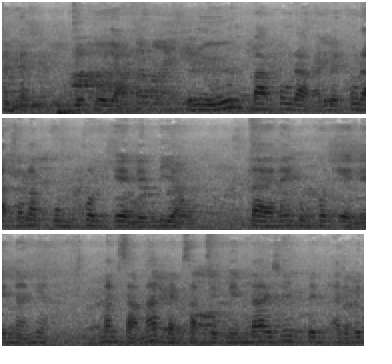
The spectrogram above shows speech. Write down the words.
อันนี้ยกตัวอย่าง หรือบาง product อาจจะเป็น product สำหรับกลุ่มคนเอเลนเดียว แต่ในกลุ่มคนเอเลนนั้นเนี่ย มันสามารถแบ่งสับเซกเมนต์ได้ เช่นเป็นอาจจะเป็น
